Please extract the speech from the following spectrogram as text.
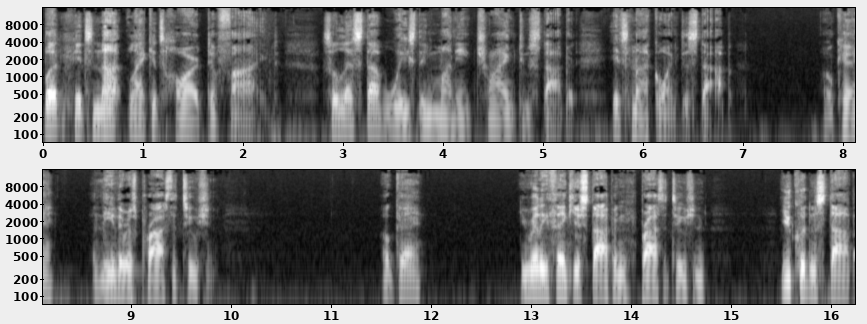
But it's not like it's hard to find. So let's stop wasting money trying to stop it. It's not going to stop. Okay? And neither is prostitution. Okay? You really think you're stopping prostitution? You couldn't stop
